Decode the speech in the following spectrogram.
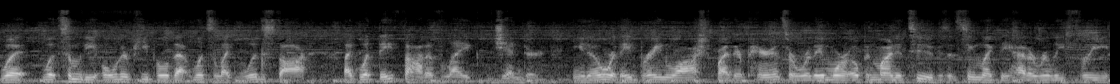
what what some of the older people that went to like Woodstock, like what they thought of like gender. You know, were they brainwashed by their parents or were they more open-minded too? Because it seemed like they had a really free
